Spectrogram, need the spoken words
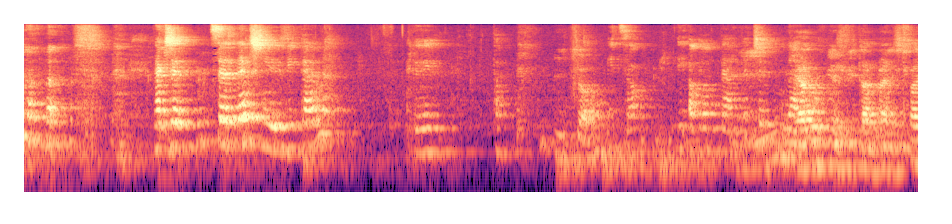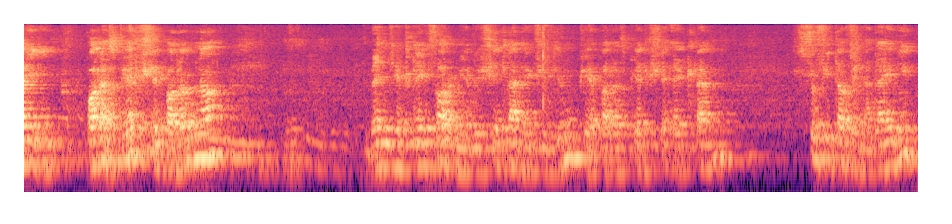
Także serdecznie witam. To, I co? I co? I oglądamy? Czy na... Ja również witam Państwa i po raz pierwszy podobno będzie w tej formie wyświetlany film, gdzie po raz pierwszy ekran, sufitowy nadajnik.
